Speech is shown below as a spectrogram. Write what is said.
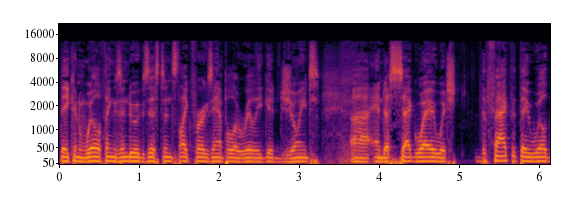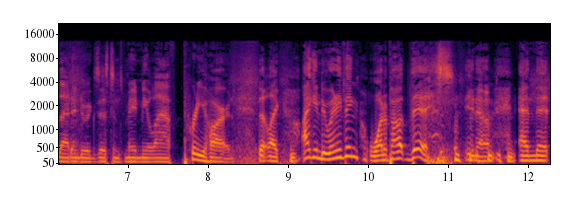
they can will things into existence, like, for example, a really good joint uh, and a Segway, which the fact that they willed that into existence made me laugh pretty hard. That, like, I can do anything. What about this? You know, and that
